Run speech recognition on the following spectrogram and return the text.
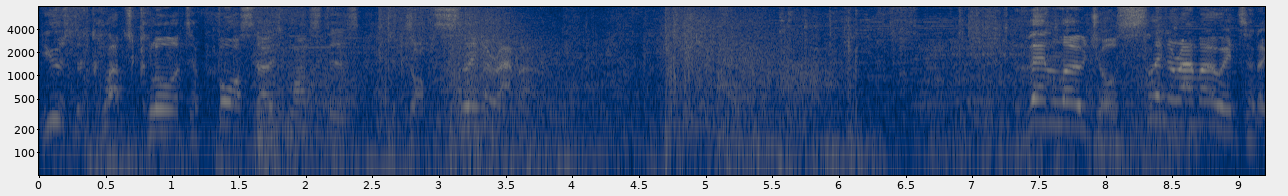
Use the Clutch Claw to force those monsters to drop Slinger ammo. Then load your Slinger ammo into the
